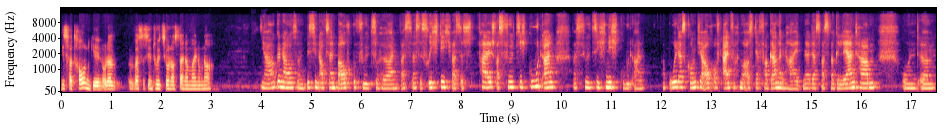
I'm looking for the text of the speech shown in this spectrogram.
ins Vertrauen gehen. Oder was ist Intuition aus deiner Meinung nach? Ja, genau, so ein bisschen auf sein Bauchgefühl zu hören. Was, was ist richtig, was ist falsch, was fühlt sich gut an, was fühlt sich nicht gut an. Obwohl das kommt ja auch oft einfach nur aus der Vergangenheit, ne? das, was wir gelernt haben. Und ähm,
